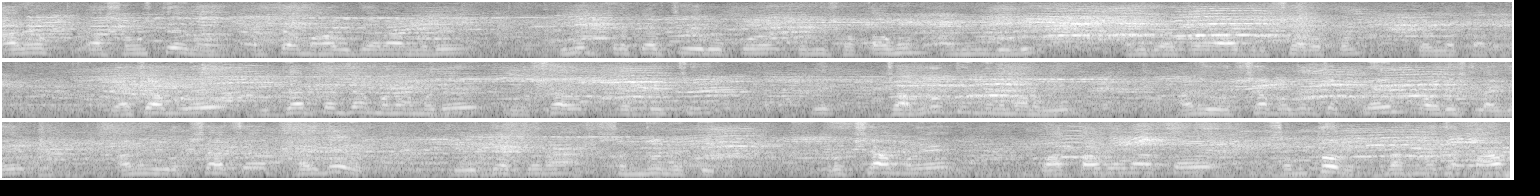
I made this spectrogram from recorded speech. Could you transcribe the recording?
आर एफ या संस्थेनं आमच्या महाविद्यालयामध्ये विविध प्रकारची रोपं त्यांनी स्वतःहून आणून दिली आणि त्याचं आज वृक्षारोपण करण्यात आलं. याच्यामुळे विद्यार्थ्यांच्या मनामध्ये वृक्षाबद्दलची एक जागृती निर्माण होईल आणि वृक्षाबद्दलचं प्रेम वाढीस लागेल आणि वृक्षाचे फायदे विद्यार्थ्यांना समजून येतील. वृक्षामुळे वातावरणाचं समतोल राखण्याचं काम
